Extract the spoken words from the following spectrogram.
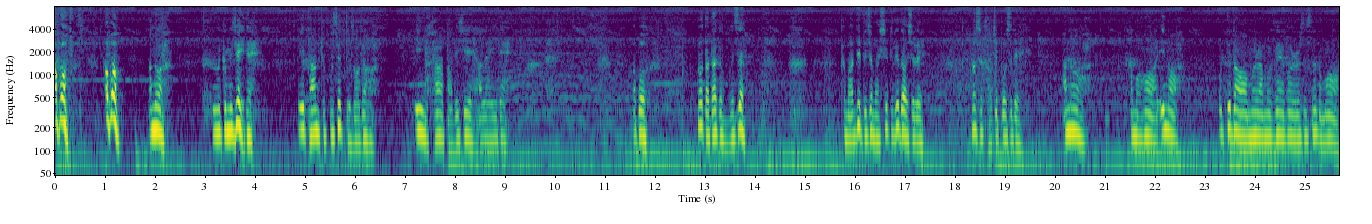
아빠 아빠 안 와. 그럼 이제 이제 이 탐트 부셋도 저도 이다 다듯이 알레이데. 아빠 너 무슨 그 마디 되지 마시고 되다 하실래. 너서 가지 버스데. 안 아마 이노 뭐라 뭐뭐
